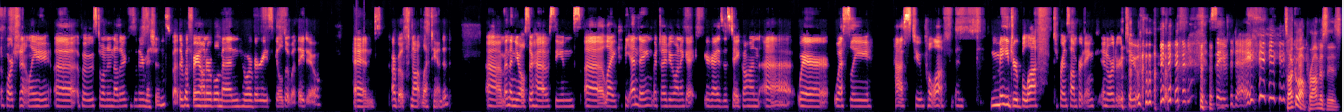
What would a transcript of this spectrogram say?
unfortunately uh, opposed to one another because of their missions, but they're both very honorable men who are very skilled at what they do and are both not left handed. Um, and then you also have scenes uh, like the ending, which I do want to get your guys' take on, uh, where Westley has to pull off a major bluff to Prince Humperdinck in order to save the day. Talk about promises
